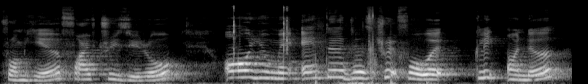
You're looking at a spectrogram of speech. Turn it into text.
from here 530 or you may enter just straightforward click on the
